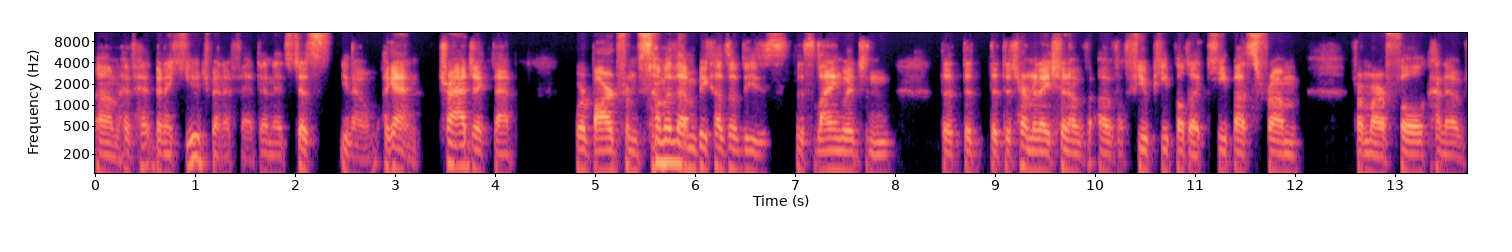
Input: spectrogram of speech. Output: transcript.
um, have been a huge benefit and it's just you know again tragic that we're barred from some of them because of these this language and the the, the determination of, of a few people to keep us from from our full kind of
